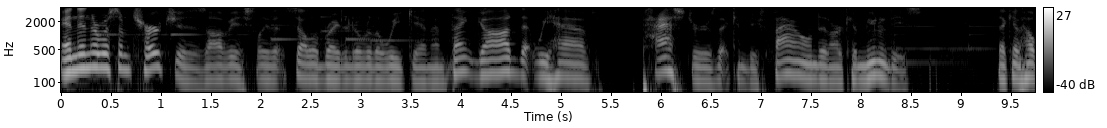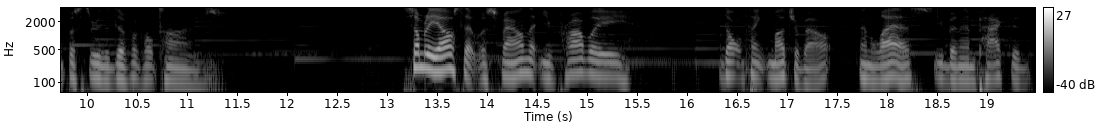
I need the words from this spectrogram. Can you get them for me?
And then there were some churches, obviously, that celebrated over the weekend. And thank God that we have pastors that can be found in our communities that can help us through the difficult times. Somebody else that was found that you probably don't think much about unless you've been impacted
